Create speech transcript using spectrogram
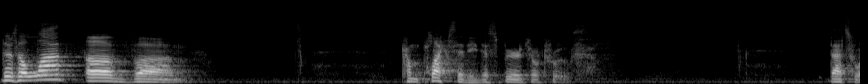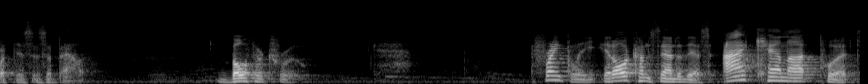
there's a lot of um, complexity to spiritual truth. That's what this is about. Both are true. Frankly, it all comes down to this I cannot put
